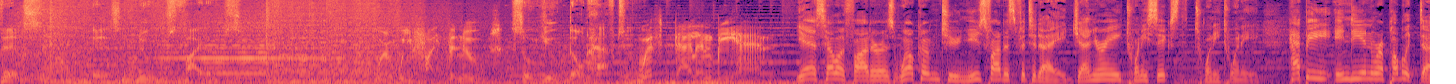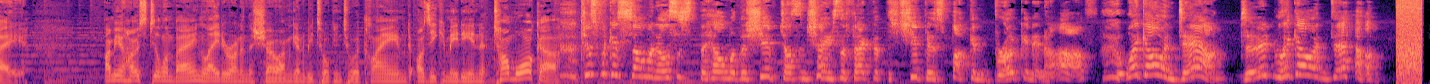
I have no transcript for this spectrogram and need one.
This is News Fighters, where we fight the news so you don't have to. With Dylan Behan. Yes, hello, fighters. Welcome to News Fighters for today, January 26th, 2020. Happy Indian Republic Day. I'm your host, Dylan Behan. Later on in the show, I'm going to be talking to acclaimed Aussie comedian Tom Walker. Just because someone else is at the helm of the ship doesn't change the fact that the ship is fucking broken in half. We're going down, dude. We're going down.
